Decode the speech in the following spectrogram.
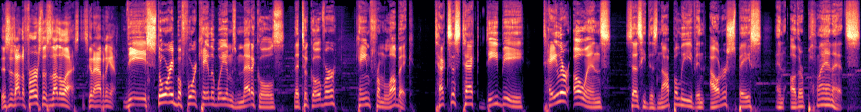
This is not the first. This is not the last. It's going to happen again. The story before Caleb Williams Medicals that took over came from Lubbock. Texas Tech DB Tyler Owens says he does not believe in outer space and other planets.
